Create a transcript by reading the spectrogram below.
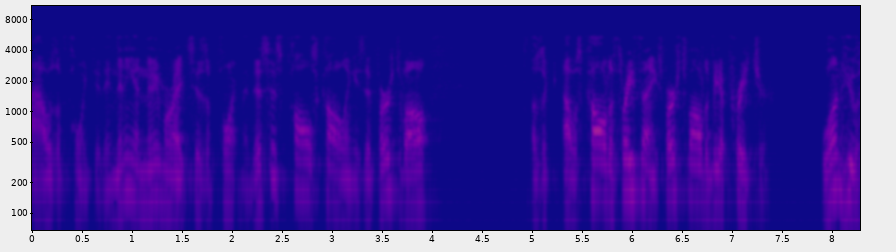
I was appointed. And then he enumerates his appointment. This is Paul's calling. He said, first of all, I was, I was called to three things. First of all, to be a preacher, one who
